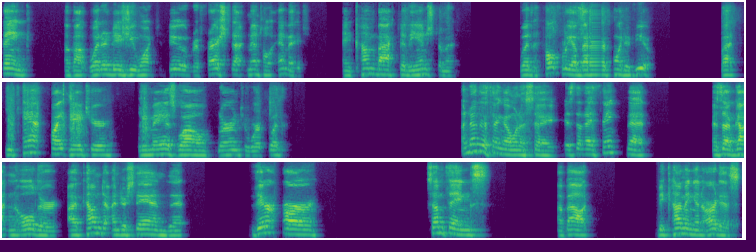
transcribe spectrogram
think about what it is you want to do, refresh that mental image, and come back to the instrument with hopefully a better point of view. But you can't fight nature. We may as well learn to work with it. Another thing I want to say is that I think that as I've gotten older, I've come to understand that there are some things about becoming an artist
